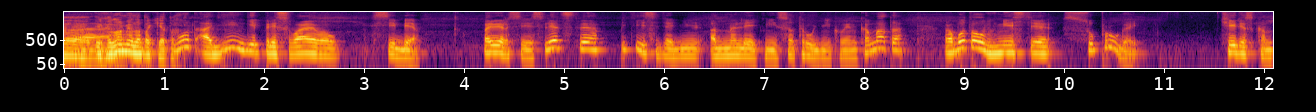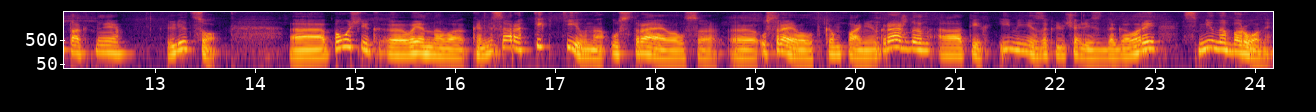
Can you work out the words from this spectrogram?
Е, економія на пакетах. Вот, а деньги присваивал себе. По версии следствия, 51-летний сотрудник военкомата работал вместе с супругой через контактное лицо. Э, Помощник э, военного комиссара фиктивно устраивался, э, устраивал в компанию граждан, а от их имени заключались договоры с Минобороны.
